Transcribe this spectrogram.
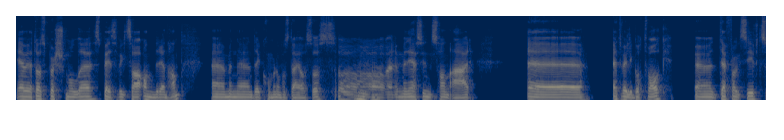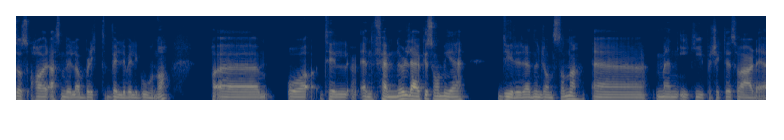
Jeg vet at spørsmålet spesifikt sa andre enn han, eh, men eh, det kommer noe hos deg også. Så, Men jeg syns han er eh, et veldig godt valg. Eh, defensivt så har Aston Villa blitt veldig, veldig gode nå. Eh, og til en 5-0 Det er jo ikke så mye dyrere enn en Johnston, da. Eh, men i keepersjiktet så er det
